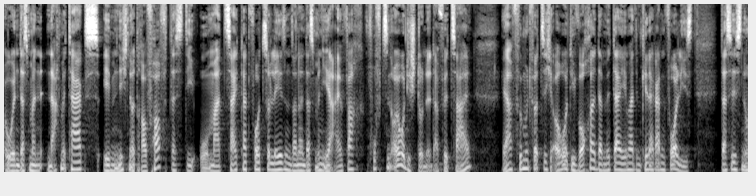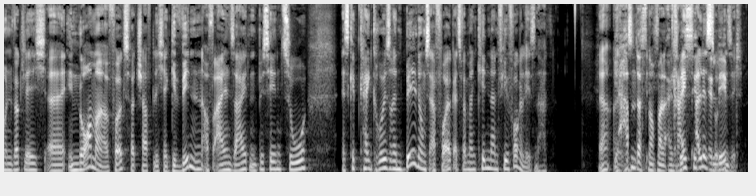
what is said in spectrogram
Und dass man nachmittags eben nicht nur darauf hofft, dass die Oma Zeit hat vorzulesen, sondern dass man ihr einfach 15 Euro die Stunde dafür zahlt. Ja, 45 Euro die Woche, damit da jemand im Kindergarten vorliest. Das ist nun wirklich äh, enormer volkswirtschaftlicher Gewinn auf allen Seiten bis hin zu, es gibt keinen größeren Bildungserfolg, als wenn man Kindern viel vorgelesen hat. Ja, Wir also haben das nochmal ein bisschen alles erlebt. So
